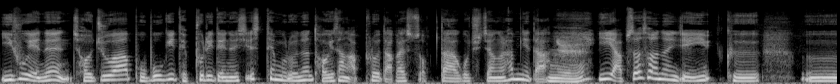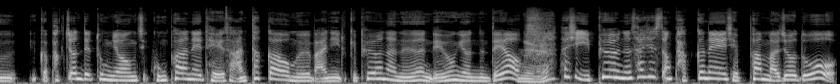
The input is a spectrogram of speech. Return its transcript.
이후에는 저주와 보복이 되풀이되는 시스템으로는 더 이상 앞으로 나갈 수 없다고 주장을 합니다. 예. 이 앞서서는 이제 이그 어, 그러니까 박 전 대통령 공판에 대해서 안타까움을 많이 이렇게 표현하는 내용이었는데요. 예. 사실 이 표현은 사실상 박근혜 재판마저도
